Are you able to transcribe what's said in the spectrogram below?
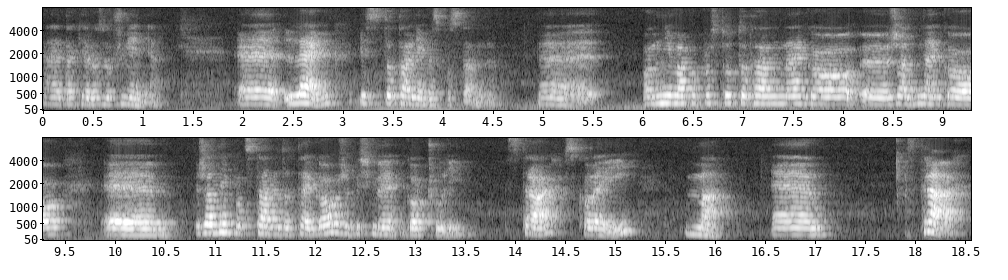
E, takie rozróżnienie. E, lęk jest totalnie bezpodstawny. On nie ma po prostu totalnego, e, żadnego, e, żadnej podstawy do tego, żebyśmy go czuli. Strach z kolei ma. E, strach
